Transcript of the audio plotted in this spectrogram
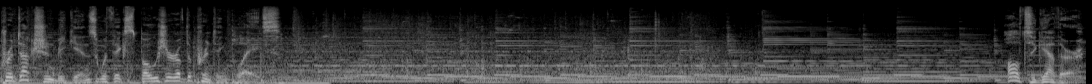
Production begins with exposure of the printing plates. Altogether,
